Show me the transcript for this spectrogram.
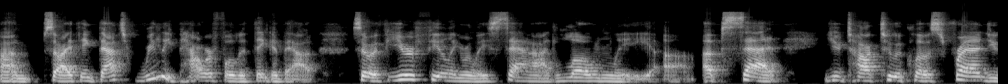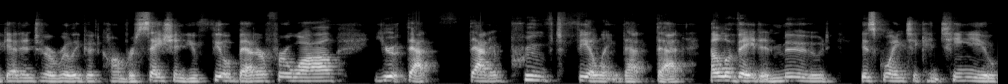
Um, so I think that's really powerful to think about. So if you're feeling really sad, lonely, um, upset, you talk to a close friend, you get into a really good conversation, you feel better for a while. You're that that improved feeling, that that elevated mood is going to continue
